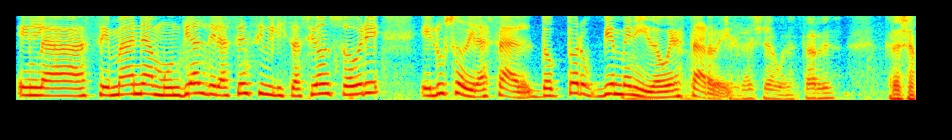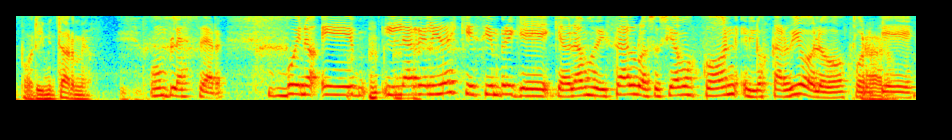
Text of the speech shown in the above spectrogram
en la Semana Mundial de la Sensibilización sobre el uso de la sal. Doctor, bienvenido, buenas tardes. Gracias, buenas tardes. Gracias por invitarme. Un placer. Bueno, eh, la realidad es que siempre que, hablamos de sal lo asociamos con los cardiólogos, porque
